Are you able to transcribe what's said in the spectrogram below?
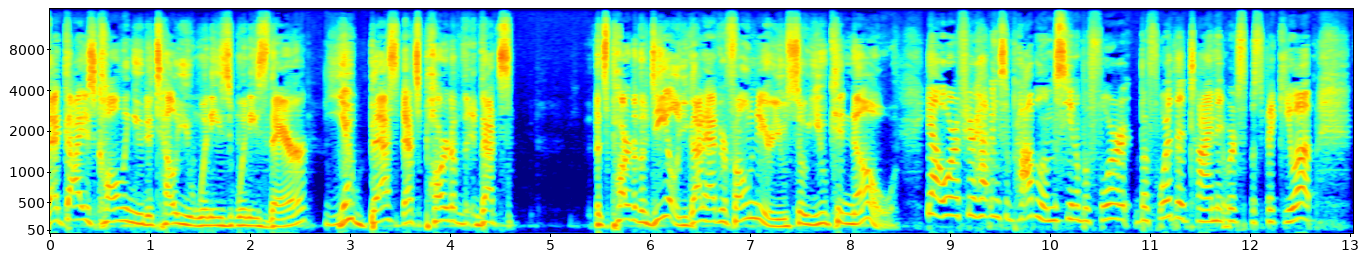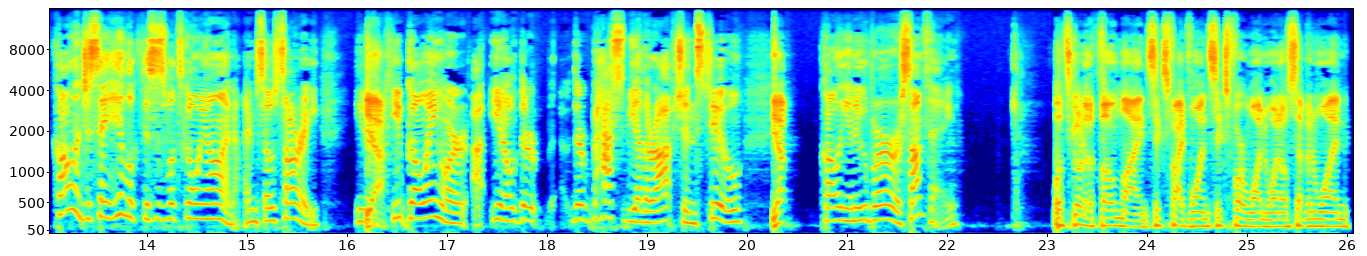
That guy is calling you to tell you when he's when he's there. You best. That's part of the, that's that's part of the deal. You got to have your phone near you so you can know. Yeah, or if you're having some problems, you know, before before the time that we're supposed to pick you up, call and just say, "Hey, look, this is what's going on. I'm so sorry." Either Yeah. keep going, or uh, you know, there there has to be other options too. Yep. Calling an Uber or something. Let's go to the phone line 651 641 1071.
